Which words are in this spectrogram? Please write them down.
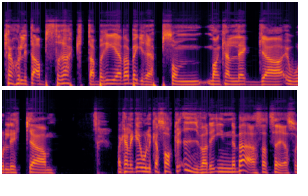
kanske lite abstrakta, breda begrepp som man kan lägga olika man kan lägga olika saker i vad det innebär så att säga, så,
